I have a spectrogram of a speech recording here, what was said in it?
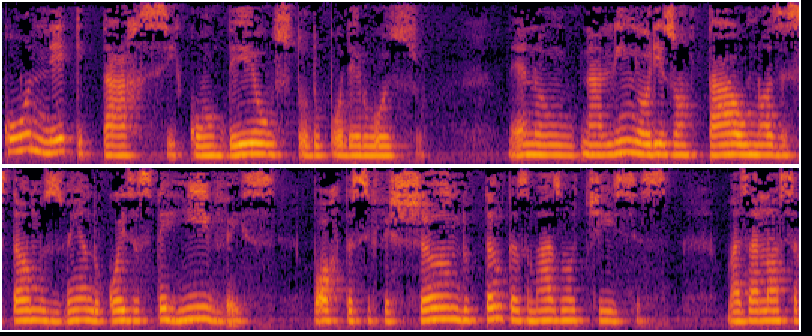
conectar-se com Deus Todo-Poderoso né? No, na linha horizontal, nós estamos vendo coisas terríveis, portas se fechando, tantas más notícias. Mas a nossa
